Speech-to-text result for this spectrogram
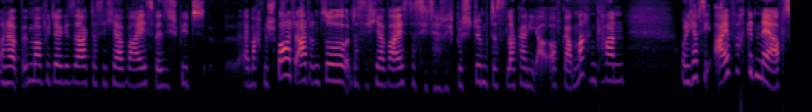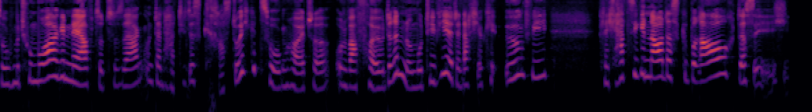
und habe immer wieder gesagt, dass ich ja weiß, weil sie spielt, er macht eine Sportart und so, und dass ich ja weiß, dass sie dadurch bestimmt das locker die Aufgaben machen kann. Und ich habe sie einfach genervt, so mit Humor genervt sozusagen. Und dann hat die das krass durchgezogen heute und war voll drin und motiviert. Dann dachte ich, okay, irgendwie, vielleicht hat sie genau das gebraucht, dass ich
